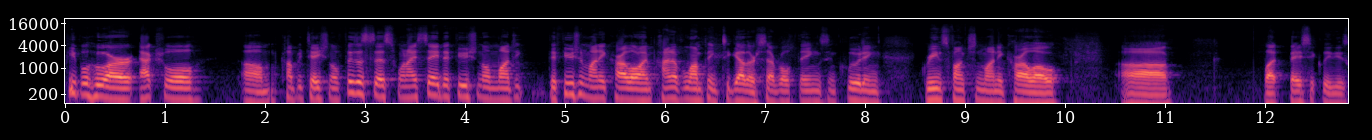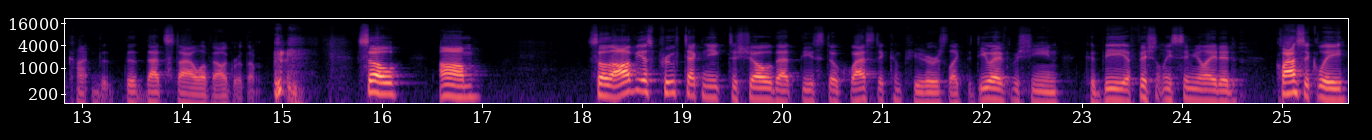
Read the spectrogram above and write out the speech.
people who are actual um, computational physicists, when I say diffusional Monte, diffusion Monte Carlo, I'm kind of lumping together several things, including Green's function Monte Carlo, uh, but basically these kind, th th that style of algorithm. so, um, so the obvious proof technique to show that these stochastic computers, like the D-Wave machine, could be efficiently simulated classically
